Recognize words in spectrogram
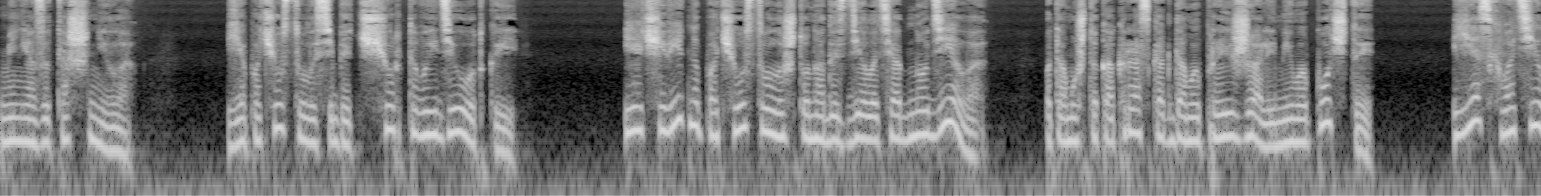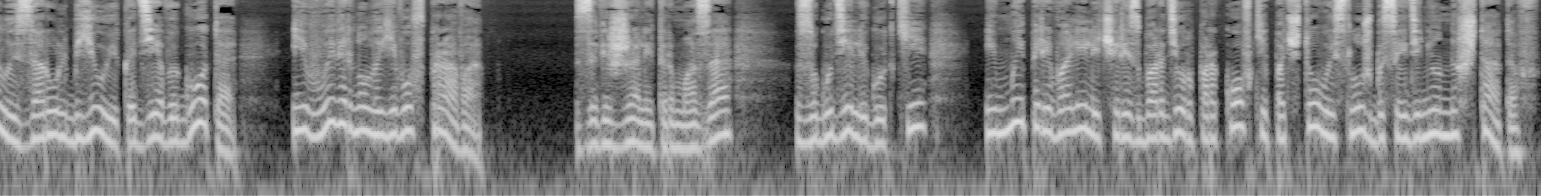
Меня затошнило. Я почувствовала себя чертовой идиоткой. и, очевидно, почувствовала, что надо сделать одно дело, потому что как раз когда мы проезжали мимо почты, я схватилась за руль Бьюика Девы Гота и вывернула его вправо. Завизжали тормоза, загудели гудки, и мы перевалили через бордюр парковки почтовой службы Соединенных Штатов.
